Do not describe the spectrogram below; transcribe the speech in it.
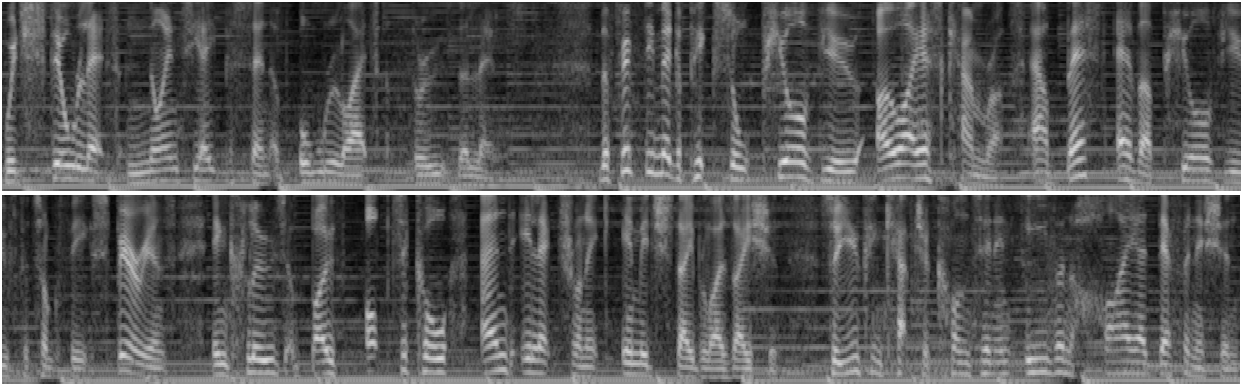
which still lets 98% of all light through the lens. The 50 megapixel PureView OIS camera, our best ever PureView photography experience, includes both optical and electronic image stabilization. So you can capture content in even higher definition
